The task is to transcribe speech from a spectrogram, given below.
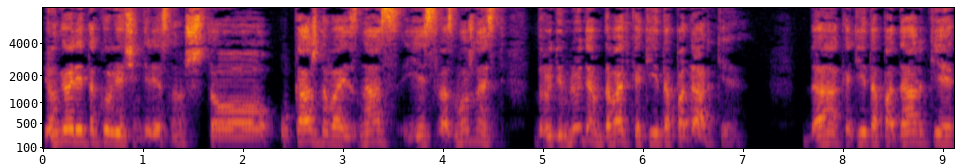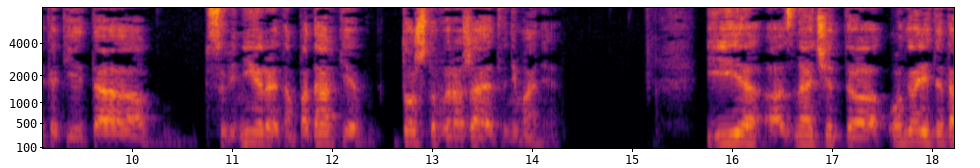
И он говорит такую вещь интересную, что у каждого из нас есть возможность другим людям давать какие-то подарки. Да, какие-то подарки, какие-то сувениры, там, подарки, то, что выражает внимание. И, а, значит, а, он говорит, это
